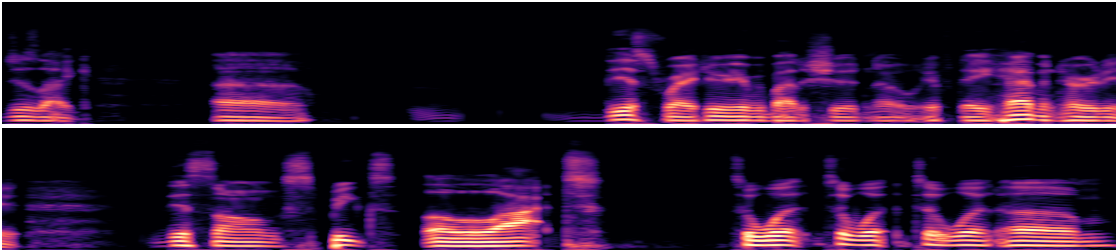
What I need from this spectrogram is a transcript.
just like uh this right here everybody should know. If they haven't heard it this song speaks a lot to what to what to what um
